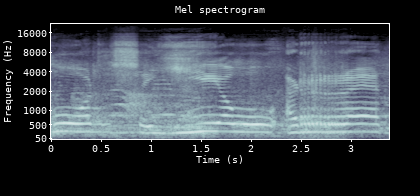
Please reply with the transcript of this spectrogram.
Horse, yellow, red,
